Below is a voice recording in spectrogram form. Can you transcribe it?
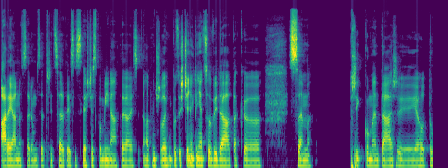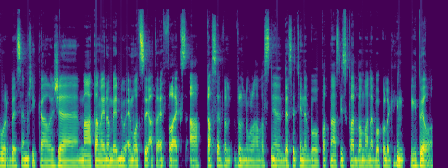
Ariane 730, jestli si ještě vzpomínáte a jestli na ten člověk vůbec ještě někdy něco vydá, tak uh, jsem při komentáři jeho tvorby jsem říkal, že má tam jenom jednu emoci a to je flex a ta se vlnula vlastně deseti nebo patnácti skladbama nebo kolik jich bylo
